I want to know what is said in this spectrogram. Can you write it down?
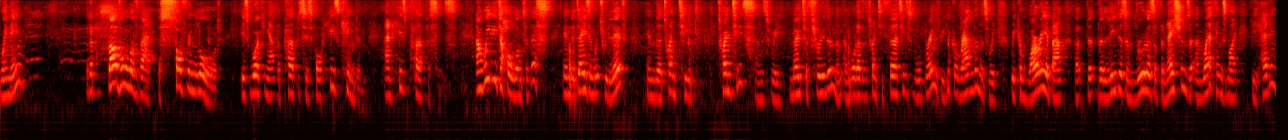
winning. But above all of that, the sovereign Lord is working out the purposes for his kingdom and his purposes. And we need to hold on to this in the days in which we live, in the 2020s, and as we motor through them, and, and whatever the 2030s will bring, as we look around them, as we, we can worry about uh, the, the leaders and rulers of the nations and where things might be heading,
